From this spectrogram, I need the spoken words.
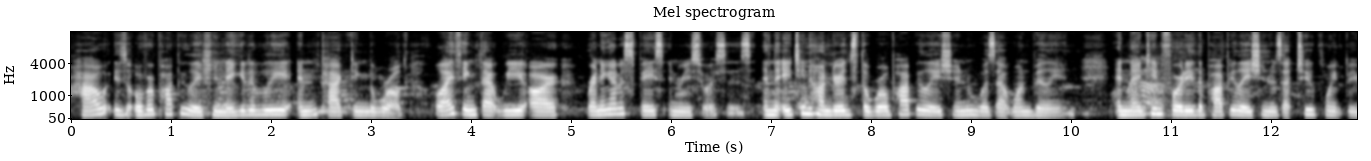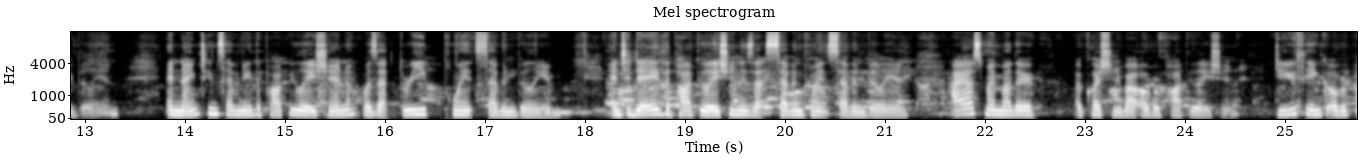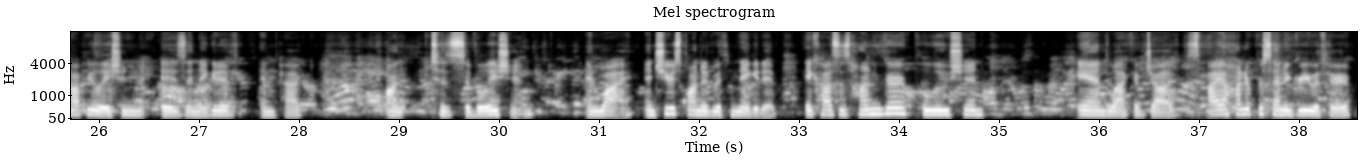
How is overpopulation negatively impacting the world? Well, I think that we are running out of space and resources. In the 1800s, the world population was at 1 billion. In 1940, the population was at 2.3 billion. In 1970, the population was at 3.7 billion. And today, the population is at 7.7 billion. I asked my mother a question about overpopulation. Do you think overpopulation is a negative impact on to civilization and why? And she responded with negative. It causes hunger, pollution, and lack of jobs. I 100% agree with her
